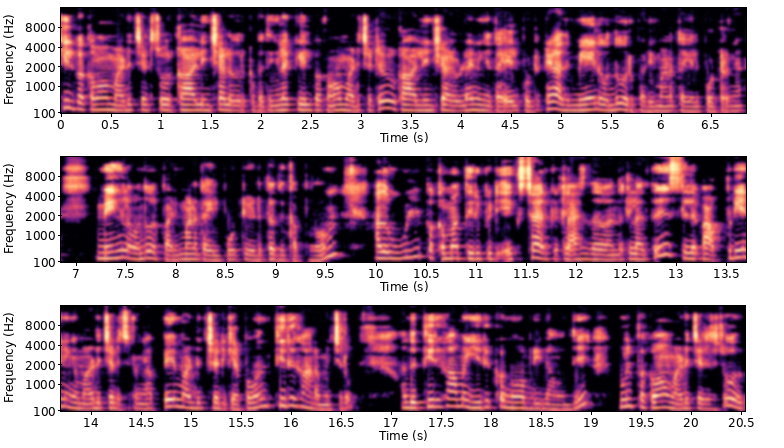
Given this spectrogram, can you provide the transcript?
கீழ்ப்பக்கமாக மடிச்சு அடிச்சு ஒரு கால் இன்ச்சு அளவு இருக்குது பார்த்தீங்களா கீழ்ப்பக்கமாக மடிச்சுட்டு ஒரு கால் இன்ச்சு அளவில் நீங்கள் தையல் போட்டுட்டு அது மேலே வந்து ஒரு படிமான தையல் போட்டுருங்க. மேலே வந்து ஒரு படிமான தையல் போட்டு எடுத்ததுக்கப்புறம் அது உள் பக்கமாக திருப்பிட்டு எக்ஸ்ட்ரா இருக்க கிளாஸ் வந்து கிளாத்து சில அப்படியே நீங்கள் மடிச்சு அடிச்சிடுங்க. அப்பயே மடிச்சு அடிக்கிறப்ப வந்து திருக ஆரம்பிச்சிடும் அந்த திருகாமல் இருக்கணும் அப்படின்னா வந்து உள் பக்கமாக மடிச்சு அடிச்சுட்டு ஒரு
